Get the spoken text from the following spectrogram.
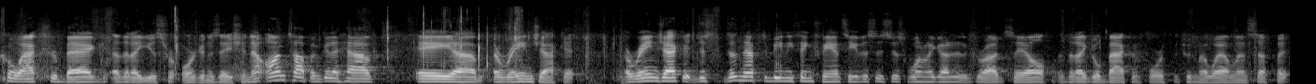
coaxer bag that I use for organization. Now on top I'm gonna have a, uh, a rain jacket a rain jacket just doesn't have to be anything fancy. This is just one I got at a garage sale that I go back and forth between my wildland stuff. But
